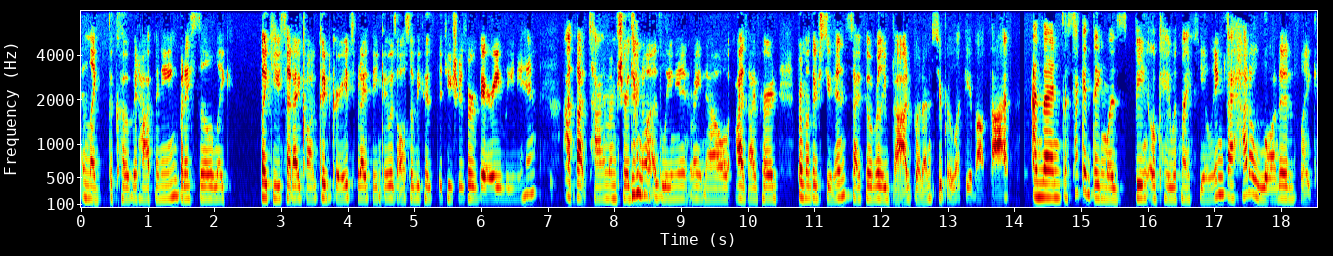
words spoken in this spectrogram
and like the COVID happening, but I still like like you said, I got good grades, but I think it was also because the teachers were very lenient at that time. I'm sure they're not as lenient right now as I've heard from other students. So I feel really bad, but I'm super lucky about that. And then the second thing was being okay with my feelings. I had a lot of like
